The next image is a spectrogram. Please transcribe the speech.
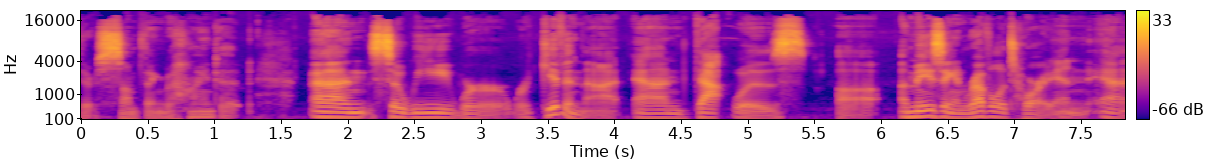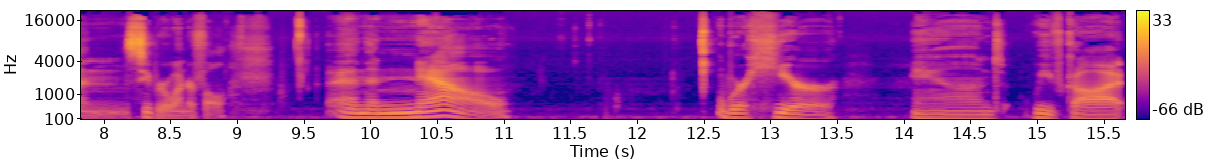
there's something behind it. And so we were, were given that. And that was uh, amazing and revelatory and, and super wonderful. And then now we're here and we've got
